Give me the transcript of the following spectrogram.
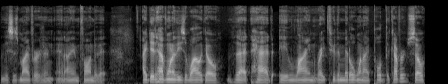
this is my version, and I am fond of it. I did have one of these a while ago that had a line right through the middle when I pulled the cover, so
